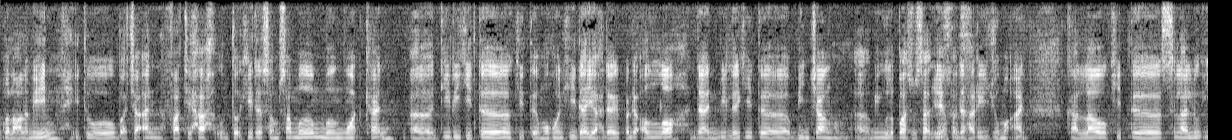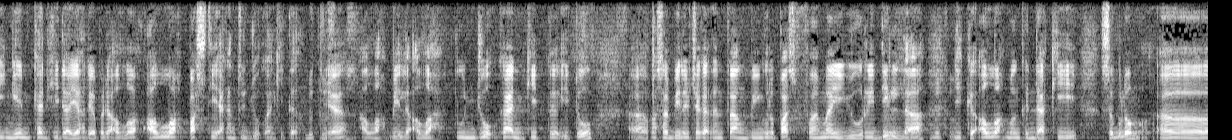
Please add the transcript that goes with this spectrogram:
rabbal alamin. Itu bacaan Fatihah untuk kita sama-sama menguatkan uh, diri kita. Kita mohon hidayah daripada Allah dan bila kita bincang uh, minggu lepas ustaz ya pada hari Jumaat kalau kita selalu inginkan hidayah daripada Allah, Allah pasti akan tunjukkan kita. Betul, ya. Allah bila Allah tunjukkan kita itu uh, pasal bila bercakap tentang minggu lepas famay yuridillah Betul. jika Allah mengkendaki sebelum uh,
